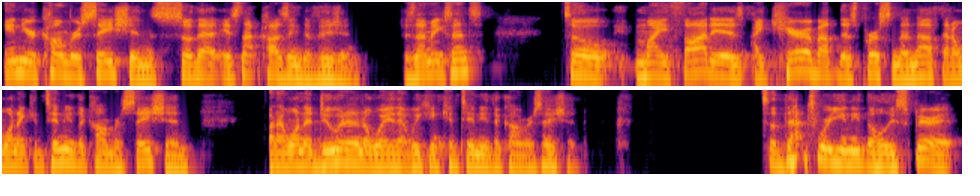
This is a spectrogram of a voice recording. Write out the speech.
in your conversations so that it's not causing division. Does that make sense? So my thought is I care about this person enough that I want to continue the conversation, but I want to do it in a way that we can continue the conversation. So that's where you need the Holy Spirit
